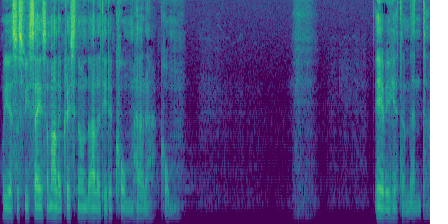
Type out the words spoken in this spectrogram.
Och Jesus, vi säger som alla kristna under alla tider, kom Herre, kom. Evigheten väntar.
